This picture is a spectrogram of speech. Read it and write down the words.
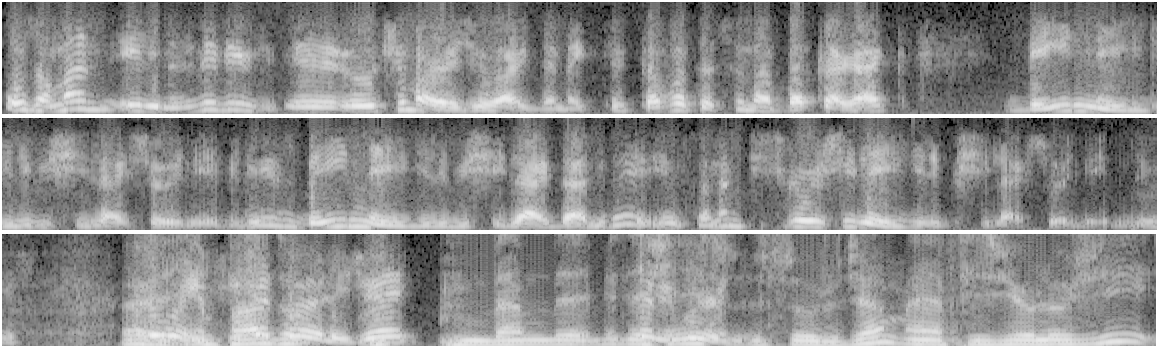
o zaman elimizde bir e, ölçüm aracı var demektir. Kafatasına bakarak beyinle ilgili bir şeyler söyleyebiliriz. Beyinle ilgili bir şeylerden de insanın psikolojisiyle ilgili bir şeyler söyleyebiliriz. Evet, pardon. Böylece, ben de bir de şey buyurun. soracağım. E, fizyolojinin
